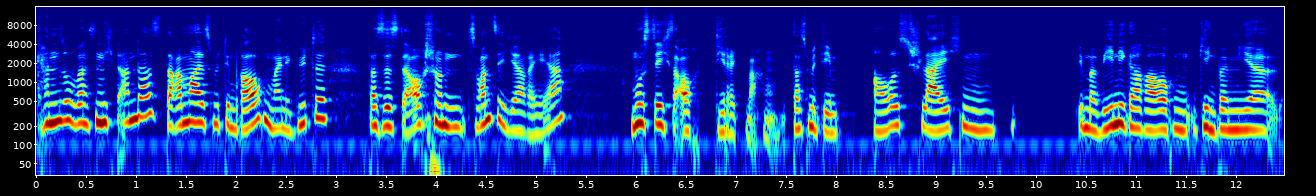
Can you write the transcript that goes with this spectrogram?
kann sowas nicht anders. Damals mit dem Rauchen, meine Güte, das ist auch schon 20 Jahre her, musste ich es auch direkt machen. Das mit dem Ausschleichen, immer weniger rauchen, ging bei mir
